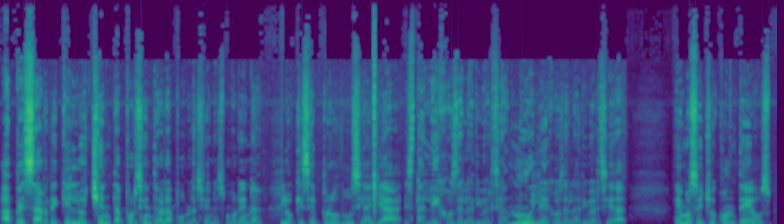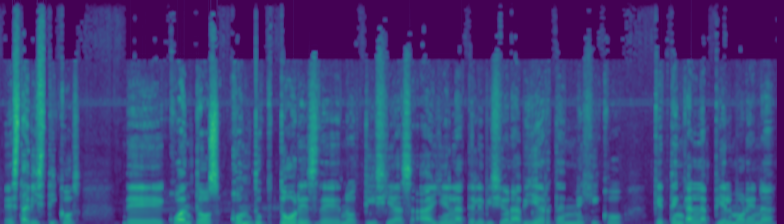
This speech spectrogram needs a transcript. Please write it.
a pesar de que el 80% de la población es morena. Lo que se produce allá está lejos de la diversidad, muy lejos de la diversidad. Hemos hecho conteos estadísticos de cuántos conductores de noticias hay en la televisión abierta en México que tengan la piel morena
